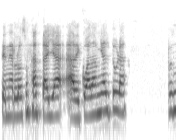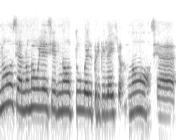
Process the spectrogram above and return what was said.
tenerlos una talla adecuada a mi altura, pues no, o sea, no me voy a decir, no, tuve el privilegio, no, o sea,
